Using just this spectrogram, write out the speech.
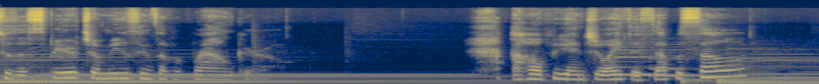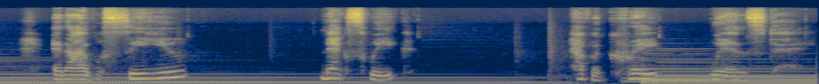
to the Spiritual Musings of a Brown Girl. I hope you enjoyed this episode, and I will see you next week. Have a great Wednesday.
